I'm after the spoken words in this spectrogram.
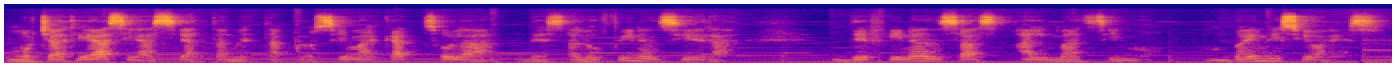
Muchas gracias y hasta nuestra próxima cápsula de salud financiera de finanzas al máximo. Bendiciones.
